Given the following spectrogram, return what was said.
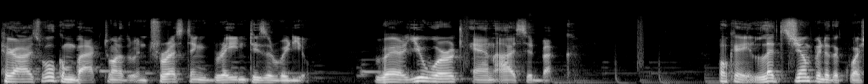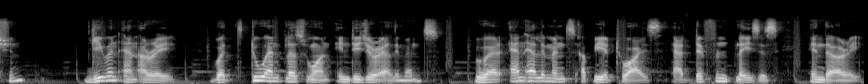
Hey guys, welcome back to another interesting brain teaser video where you work and I sit back. Okay, let's jump into the question. Given an array with 2n plus 1 integer elements where n elements appear twice at different places in the array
